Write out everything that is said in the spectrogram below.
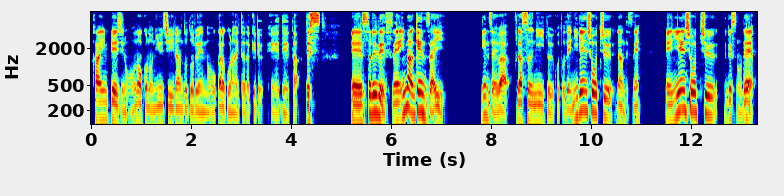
会員ページの方のこのニュージーランドドル円の方からご覧いただける、えデータです。えそれでですね、今現在、現在はプラス2ということで2連勝中なんですね。えー2連勝中ですので、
